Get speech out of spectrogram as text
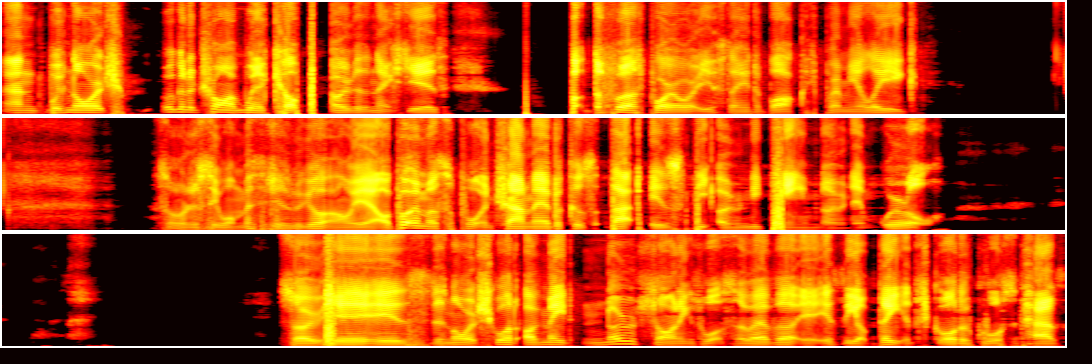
And with Norwich, we're going to try and win a cup over the next years, but the first priority is staying in the Barclays Premier League. So we'll just see what messages we got. Oh yeah, I'll put him as supporting Tranmere because that is the only team known in Wirral. So here is the Norwich squad. I've made no signings whatsoever. It is the updated squad. Of course, it has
